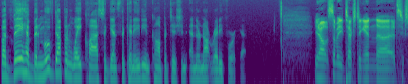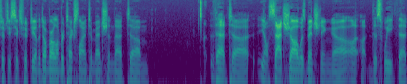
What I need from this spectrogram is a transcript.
but they have been moved up in weight class against the Canadian competition, and they're not ready for it yet. You know, somebody texting in uh, at 650, 650 on the Dunbar Lumber text line to mention that um, that uh, you know Sat Shaw was mentioning uh, this week that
